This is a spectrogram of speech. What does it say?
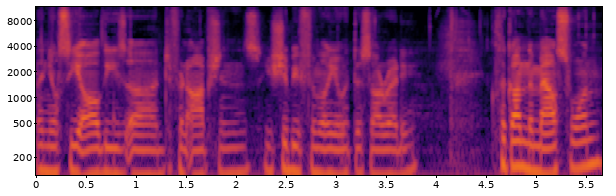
and you'll see all these uh, different options. You should be familiar with this already click on the mouse one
